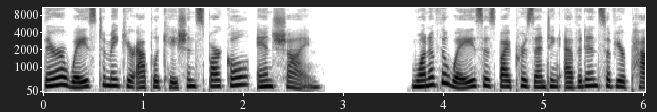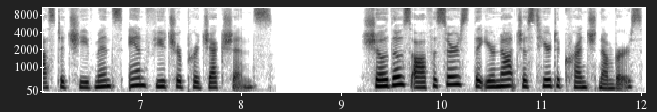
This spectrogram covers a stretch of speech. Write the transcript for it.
There are ways to make your application sparkle and shine. One of the ways is by presenting evidence of your past achievements and future projections. Show those officers that you're not just here to crunch numbers,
